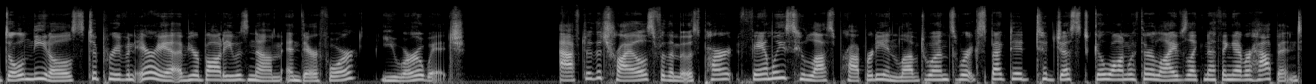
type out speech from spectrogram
dull needles to prove an area of your body was numb and therefore you were a witch. After the trials, for the most part, families who lost property and loved ones were expected to just go on with their lives like nothing ever happened,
